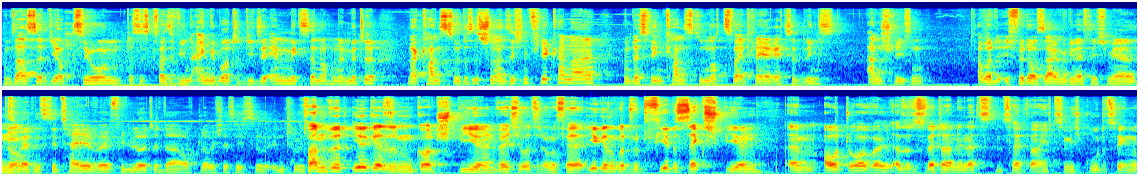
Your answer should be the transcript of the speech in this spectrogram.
und da hast du die Option. Das ist quasi wie ein eingebauter DJM-Mixer noch in der Mitte. Und da kannst du, das ist schon an sich ein Vierkanal und deswegen kannst du noch zwei Player rechts und links anschließen. Aber ich würde auch sagen, wir gehen jetzt nicht mehr Ja. zu weit ins Detail, weil viele Leute da auch, glaube ich, jetzt nicht so into it Wann sind. wird Irgasm God spielen? Welche Uhrzeit ungefähr? Irgasm God wird 4 bis 6 spielen, ähm, Outdoor, weil also das Wetter in der letzten Zeit war eigentlich ziemlich gut, deswegen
